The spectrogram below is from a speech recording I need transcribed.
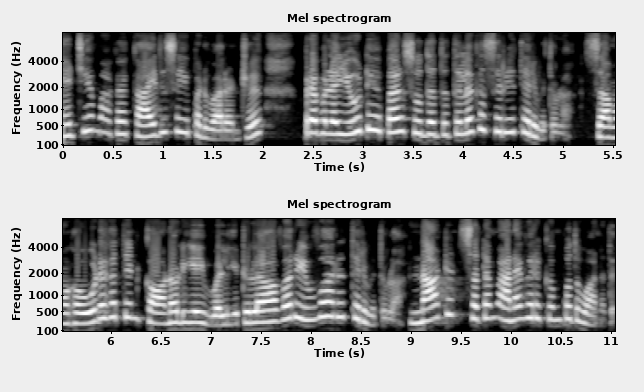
நிச்சயமாக கைது செய்யப்படுவார் என்று பிரபல யூடியூபர் சுதத்த திலகசிறி தெரிவித்துள்ளார். சமூக ஊடகத்தின் காணொலியை வெளியிட்டுள்ள அவர் இவ்வாறு தெரிவித்துள்ளார். நாட்டின் சட்டம் அனைவருக்கும் பொதுவானது.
